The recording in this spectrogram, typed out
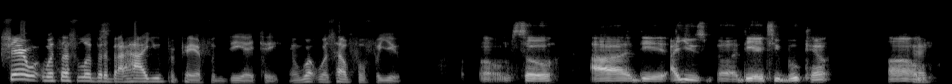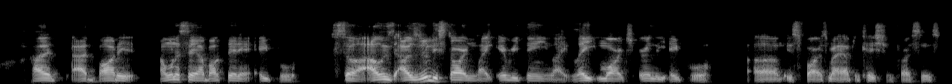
share with us a little bit about how you prepared for the DAT and what was helpful for you. Um, so I did I used uh, DAT boot camp. Um, okay. I I bought it. I want to say I bought that in April. So I was I was really starting like everything like late March, early April um, as far as my application process.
